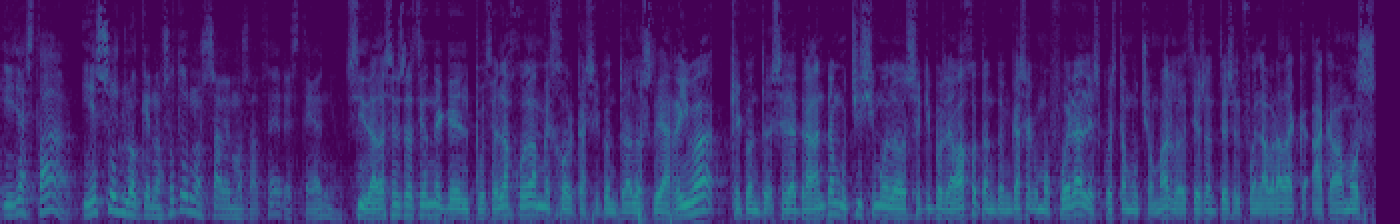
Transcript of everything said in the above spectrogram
y ya está. Y eso es lo que nosotros no sabemos hacer este año. Sí, da la sensación de que el Pucela juega mejor casi contra los de arriba, que contra- se le atragantan muchísimo los equipos de abajo, tanto en casa como fuera, les cuesta mucho más. Lo decías antes, el Fuenlabrada ac- acabamos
